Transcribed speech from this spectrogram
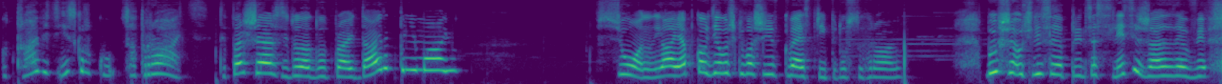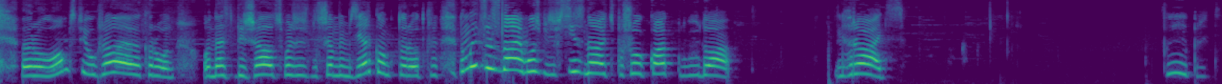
Отправить искорку, забрать. Тепер шерсти туда будут отправить, да, я так понимаю? Все, я, я пока у девушки вашей в квестрии пойду сыграю. Бывшая ученица принцессы Жаза в роломстве украла корону. Она сбежала, воспользовалась волшебным зеркалом, которое открыто. Ну мы это знаем, может быть, все знают, пошел как, куда. Играть. Вибрати.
